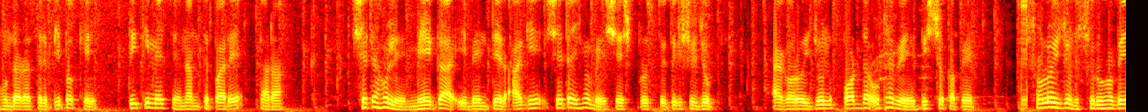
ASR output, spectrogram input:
হন্ডারাসের বিপক্ষে প্রীতি ম্যাচে নামতে পারে তারা। সেটা হলে মেগা ইভেন্টের আগে সেটাই হবে শেষ প্রস্তুতির সুযোগ। এগারোই জুন পর্দা উঠাবে বিশ্বকাপের ষোলোই জুন শুরু হবে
